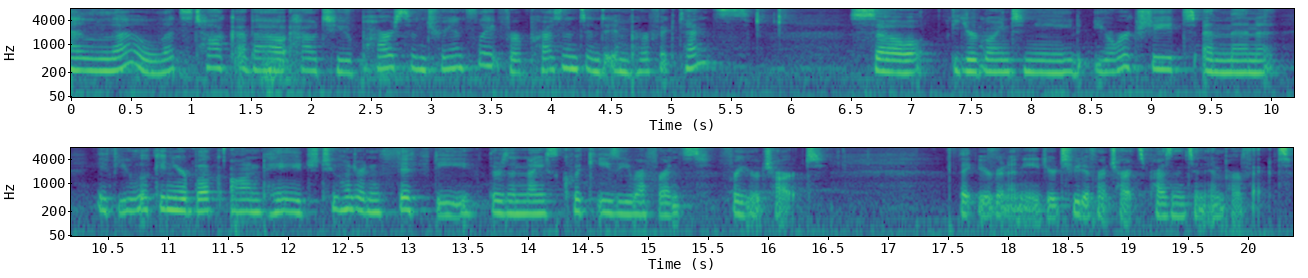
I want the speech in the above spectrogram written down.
Hello, let's talk about how to parse and translate for present and imperfect tense. So, you're going to need your worksheet, and then if you look in your book on page 250, there's a nice, quick, easy reference for your chart that you're going to need your two different charts, present and imperfect.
